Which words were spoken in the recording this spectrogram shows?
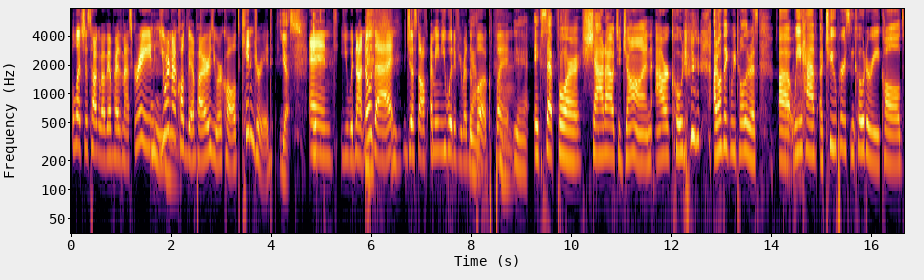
let's just talk about Vampire the Masquerade. Mm-hmm. You are not called vampires. You are called kindred, Yes. and you would not know that just off. I mean, you would if you read the Yeah. book, but yeah except for shout out to john our coder i don't think we told her this uh, we have a two-person coterie called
